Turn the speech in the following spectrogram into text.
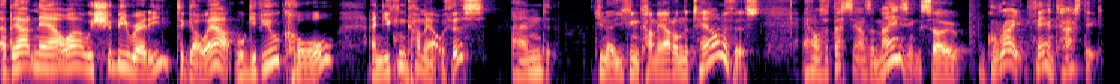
about an hour, we should be ready to go out. We'll give you a call and you can come out with us and, you know, you can come out on the town with us. And I was like, that sounds amazing. So great, fantastic.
